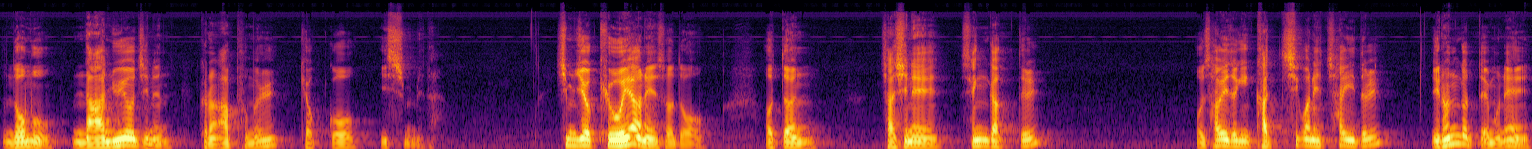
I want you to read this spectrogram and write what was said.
너무 나뉘어지는 그런 아픔을 겪고 있습니다. 심지어 교회 안에서도 어떤 자신의 생각들, 뭐 사회적인 가치관의 차이들 이런 것 때문에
